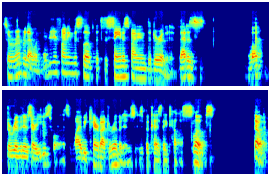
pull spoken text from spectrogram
So remember that whenever you're finding the slope, that's the same as finding the derivative. That is what derivatives are used for. That's why we care about derivatives, is because they tell us slopes. So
